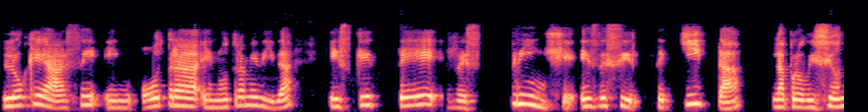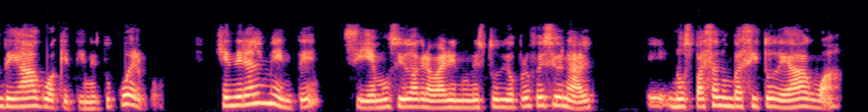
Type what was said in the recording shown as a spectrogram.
lo que hace en otra, en otra medida es que te restringe, es decir, te quita la provisión de agua que tiene tu cuerpo. Generalmente, si hemos ido a grabar en un estudio profesional, eh, nos pasan un vasito de agua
